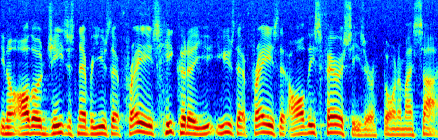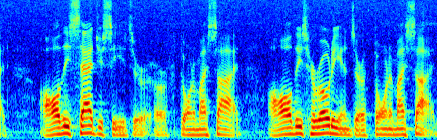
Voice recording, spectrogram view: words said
you know, although Jesus never used that phrase, he could have used that phrase that all these Pharisees are a thorn in my side. All these Sadducees are, are a thorn in my side. All these Herodians are a thorn in my side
